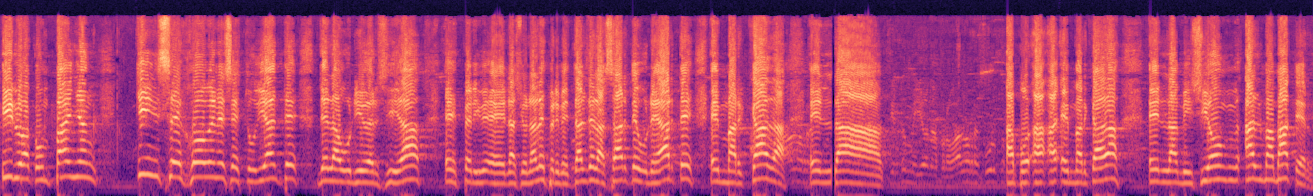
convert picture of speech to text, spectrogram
Y lo acompañan 15 jóvenes estudiantes de la Universidad eh, Nacional Experimental de las Artes, UNEARTE, enmarcada en la enmarcada en la misión Alma Mater,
